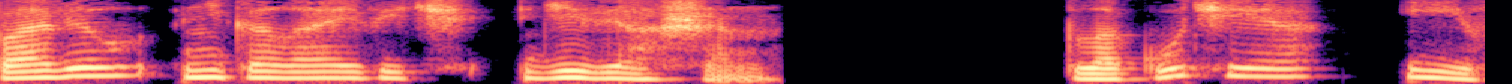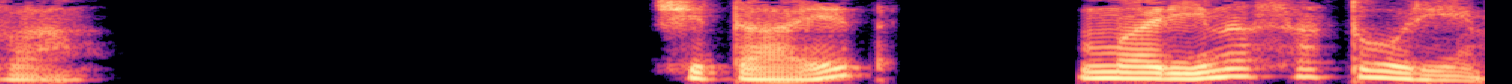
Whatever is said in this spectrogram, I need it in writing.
Павел Николаевич Девяшин. Плакучая ива. Читает Марина Сатори.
